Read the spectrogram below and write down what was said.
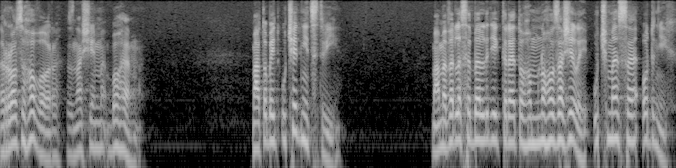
rozhovor s naším Bohem. Má to být učednictví. Máme vedle sebe lidi, které toho mnoho zažili. Učme se od nich.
